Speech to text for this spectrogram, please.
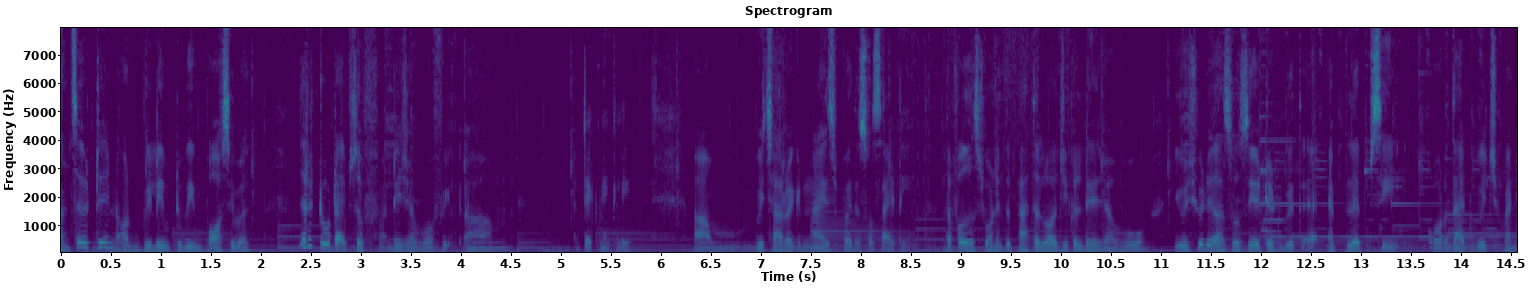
uncertain or believed to be impossible. There are two types of deja vu um, technically um, which are recognized by the society. The first one is the pathological deja vu, usually associated with epilepsy or that which when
